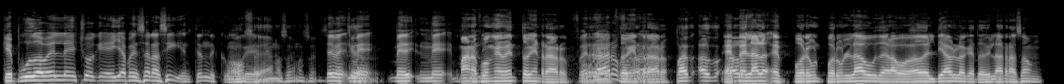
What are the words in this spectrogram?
que pudo haberle hecho que ella pensara así, ¿entiendes? Como No que, sé, no sé, no sé. me- Es que- me- me- me- Mano, fue un evento bien raro. Fue raro, fue bien raro. raro. pa- al- Es verdad, eh, por, un, por un lado del abogado del diablo que te doy la razón.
